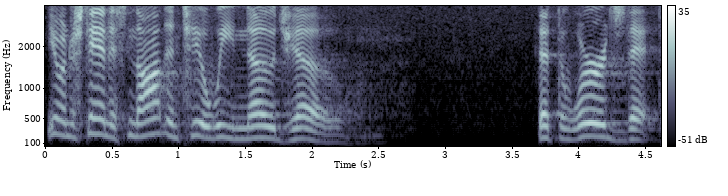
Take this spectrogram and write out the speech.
You understand, it's not until we know Joe that the words that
